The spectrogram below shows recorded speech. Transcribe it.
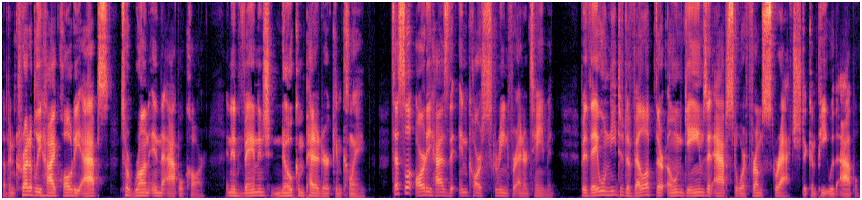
of incredibly high quality apps to run in the Apple car an advantage no competitor can claim. Tesla already has the in car screen for entertainment, but they will need to develop their own games and app store from scratch to compete with Apple.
